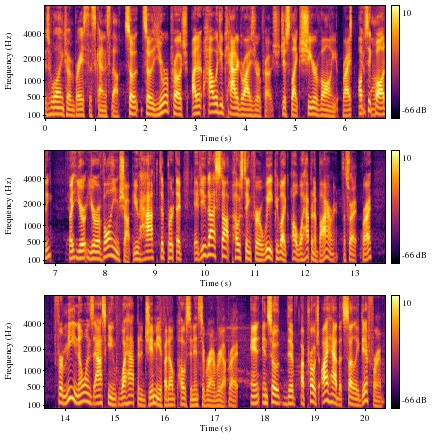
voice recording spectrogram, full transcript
is willing to embrace this kind of stuff. So, so your approach, I don't, how would you categorize your approach? Just like sheer volume, right? Obviously quality, but you're you're a volume shop. You have to. pr- If, if you guys stop posting for a week, people are like, oh, what happened to Byron? That's right. Right? For me, no one's asking what happened to Jimmy if I don't post an Instagram reel. Right. And and so the approach I have that's slightly different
